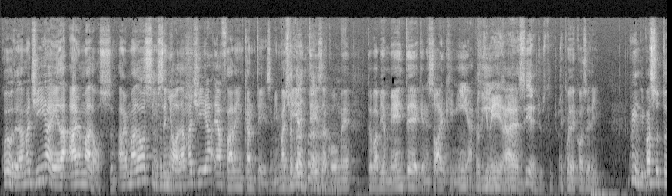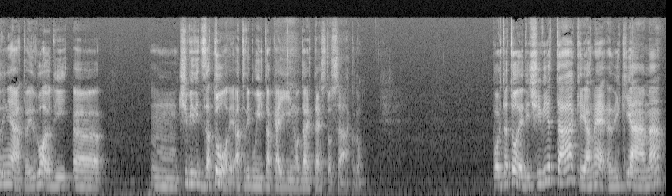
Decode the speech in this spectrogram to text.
Quello della magia era Armaros. Armaros insegnò la magia e a fare incantesimi. Magia intesa come probabilmente, che ne so, alchimia, Alchimia, chimica eh, sì, è giusto, e giusto. quelle cose lì. Quindi va sottolineato il ruolo di eh, mm, civilizzatore attribuito a Caino dal testo sacro. Portatore di civiltà che a me richiama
